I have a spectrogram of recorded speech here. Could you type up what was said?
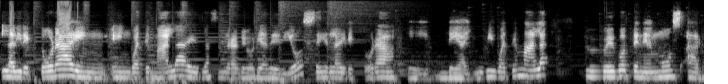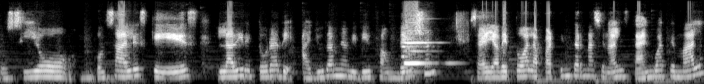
La directora en, en, Guatemala es la señora Gloria de Dios, ella es la directora eh, de Ayubi Guatemala. Luego tenemos a Rocío González, que es la directora de Ayúdame a Vivir Foundation. O sea, ella ve toda la parte internacional, está en Guatemala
